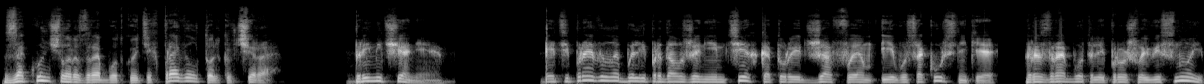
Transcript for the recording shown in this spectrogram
закончил разработку этих правил только вчера. Примечание. Эти правила были продолжением тех, которые Джаффе и его сокурсники разработали прошлой весной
